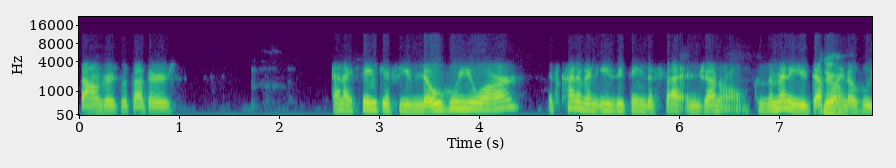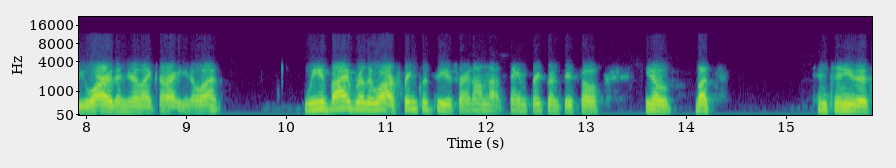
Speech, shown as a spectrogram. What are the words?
boundaries with others. And I think if you know who you are, it's kind of an easy thing to set in general. Because the minute you definitely yeah. know who you are, then you're like, all right, you know what? We vibe really well. Our frequency is right on that same frequency. So you know, let's continue this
